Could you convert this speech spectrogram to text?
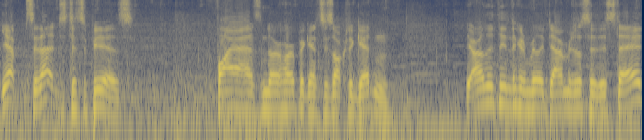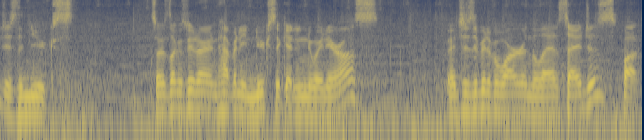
Yep, see that? It just disappears. Fire has no hope against this Octogeddon. The only thing that can really damage us at this stage is the nukes. So as long as we don't have any nukes that get anywhere near us, which is a bit of a worry in the land stages, but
